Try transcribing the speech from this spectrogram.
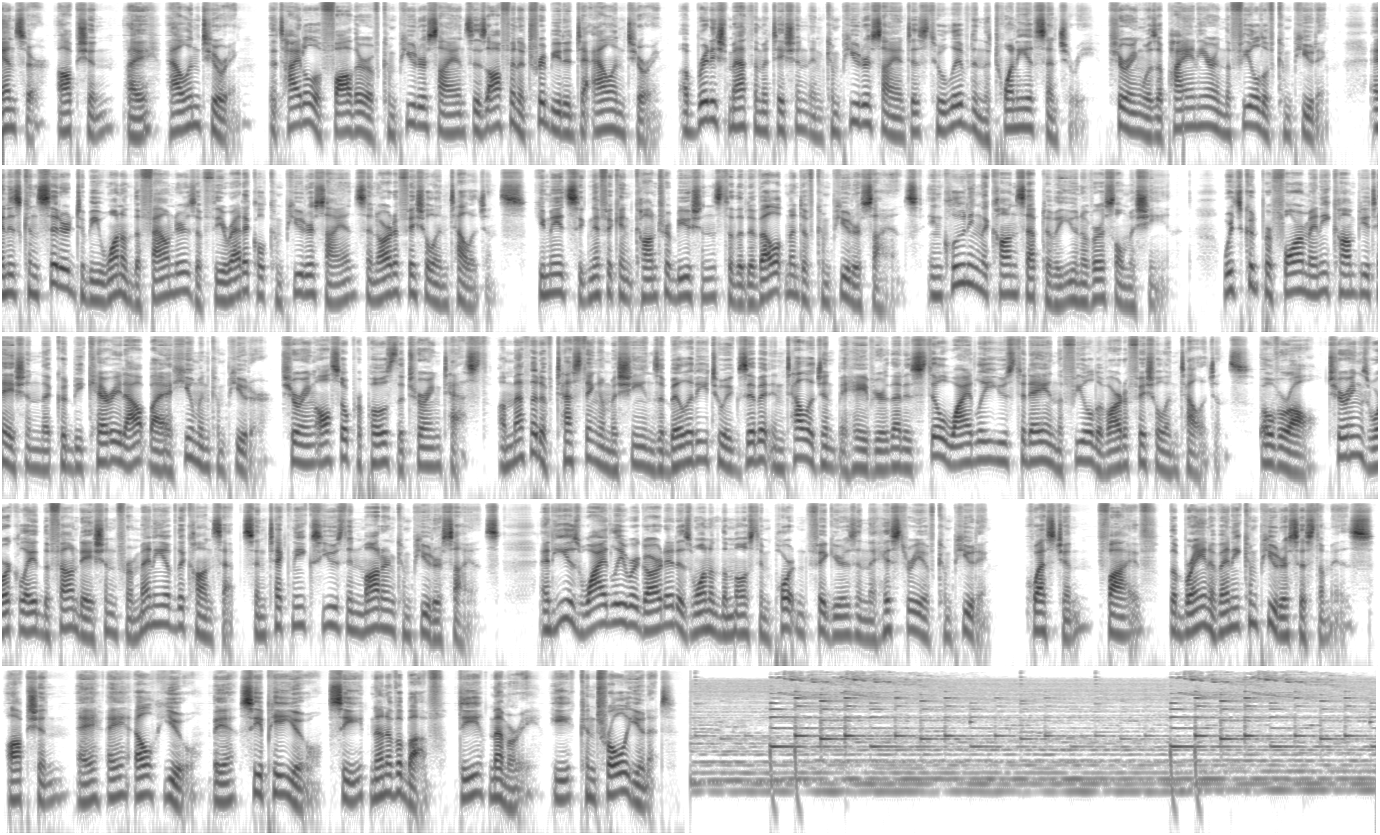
Answer. Option A. Alan Turing. The title of father of computer science is often attributed to Alan Turing, a British mathematician and computer scientist who lived in the 20th century. Turing was a pioneer in the field of computing and is considered to be one of the founders of theoretical computer science and artificial intelligence. He made significant contributions to the development of computer science, including the concept of a universal machine which could perform any computation that could be carried out by a human computer. Turing also proposed the Turing test, a method of testing a machine's ability to exhibit intelligent behavior that is still widely used today in the field of artificial intelligence. Overall, Turing's work laid the foundation for many of the concepts and techniques used in modern computer science, and he is widely regarded as one of the most important figures in the history of computing. Question 5. The brain of any computer system is Option A. ALU B. CPU C. None of above D. Memory E. Control unit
